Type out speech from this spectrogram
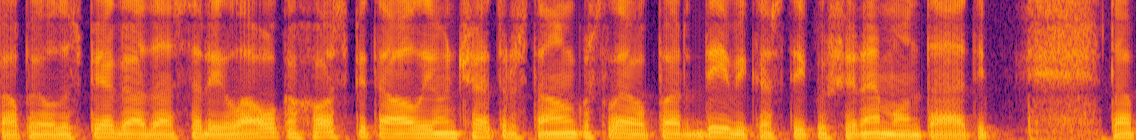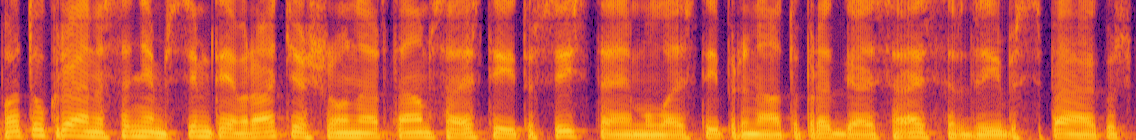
papildus piegādās arī lauka hospitāli un 4 tankus Leopard 2, kas tikuši remontēti. Tāpat Ukraina saņems simtiem raķešu un ar tām saistītu sistēmu, lai stiprinātu pretgaisa aizsardzības spēkus.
